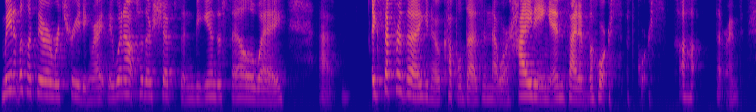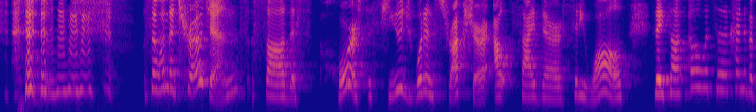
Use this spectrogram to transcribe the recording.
made it look like they were retreating, right? They went out to their ships and began to sail away. Uh, except for the, you know, couple dozen that were hiding inside of the horse, of course. Haha, that rhymed. so when the Trojans saw this horse, this huge wooden structure outside their city walls, they thought, oh, it's a kind of a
